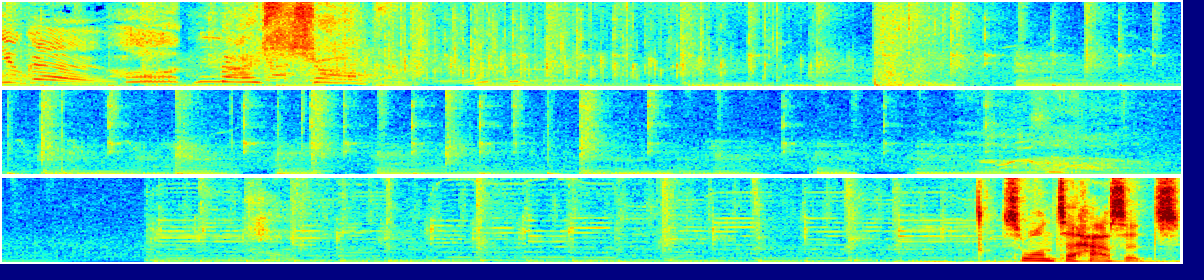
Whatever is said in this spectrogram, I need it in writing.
Nice shot! So on to hazards.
